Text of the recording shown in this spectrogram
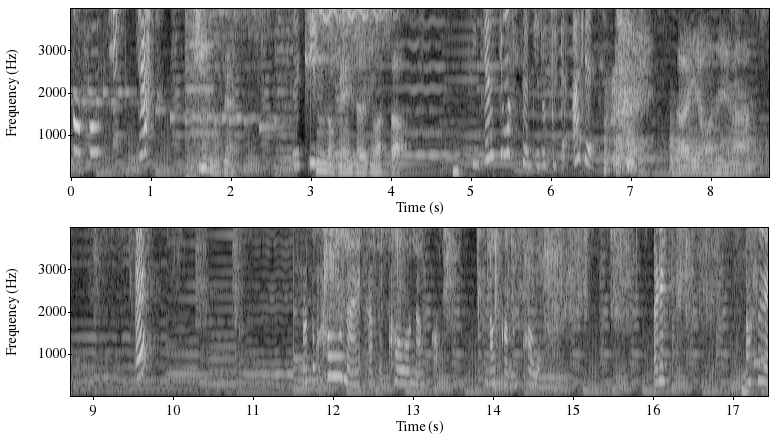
パパちっちゃ。金の剣。金の剣いただきました。いただきましたじゃなくてあげて。ダイヤはねえな。あと顔ない？あと顔なんか。なんかの顔。アレックスあそれ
